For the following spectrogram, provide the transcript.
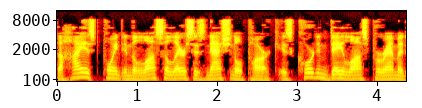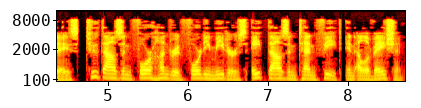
The highest point in the Los Alerces National Park is Cordon de las Piramides, 2440 meters (8010 feet) in elevation.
